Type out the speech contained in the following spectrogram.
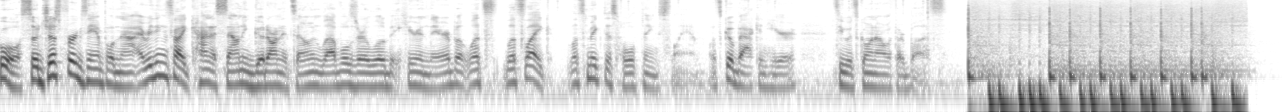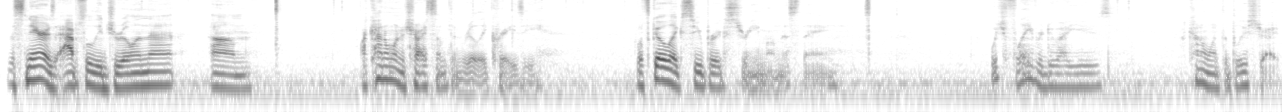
Cool. So just for example, now everything's like kind of sounding good on its own. Levels are a little bit here and there, but let's let's like let's make this whole thing slam. Let's go back in here, see what's going on with our bus. The snare is absolutely drilling that. Um, I kind of want to try something really crazy. Let's go like super extreme on this thing. Which flavor do I use? I kind of want the blue stripe.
